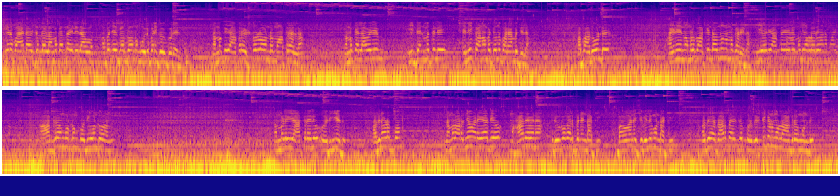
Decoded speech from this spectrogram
ഇങ്ങനെ പോയേണ്ട ആവശ്യം എന്താ? നമുക്ക് എന്തായാലും ലാഭം അപ്പം ചോദിക്കും ഒന്ന് കൂലിപ്പണിക്ക് പോയിക്കൂടെയായിരുന്നു. നമുക്ക് യാത്ര ഇഷ്ടമുള്ളതുകൊണ്ട് മാത്രമല്ല നമുക്കെല്ലാവരെയും ഈ ജന്മത്തിൽ ഇനി കാണാൻ പറ്റുമെന്ന് പറയാൻ പറ്റില്ല. അപ്പോൾ അതുകൊണ്ട് അതിന് നമ്മൾ ബാക്കി ഉണ്ടാവുമെന്നും നമുക്കറിയില്ല. ഈ ഒരു യാത്രയിൽ കൊണ്ടുള്ളൊരു ആഗ്രഹം കൊണ്ടും കൊതി കൊണ്ടുമാണ് നമ്മൾ ഈ യാത്രയിൽ ഒരുങ്ങിയത്. അതിനോടൊപ്പം നമ്മൾ അറിഞ്ഞോ അറിയാതെയോ മഹാദേവന രൂപകൽപ്പന ഉണ്ടാക്കി ഭഗവാനെ ശിവലിംഗം ഉണ്ടാക്കി അത് യഥാർത്ഥമായിട്ട് പ്രതിഷ്ഠിക്കണം എന്നുള്ള ആഗ്രഹം കൊണ്ട്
